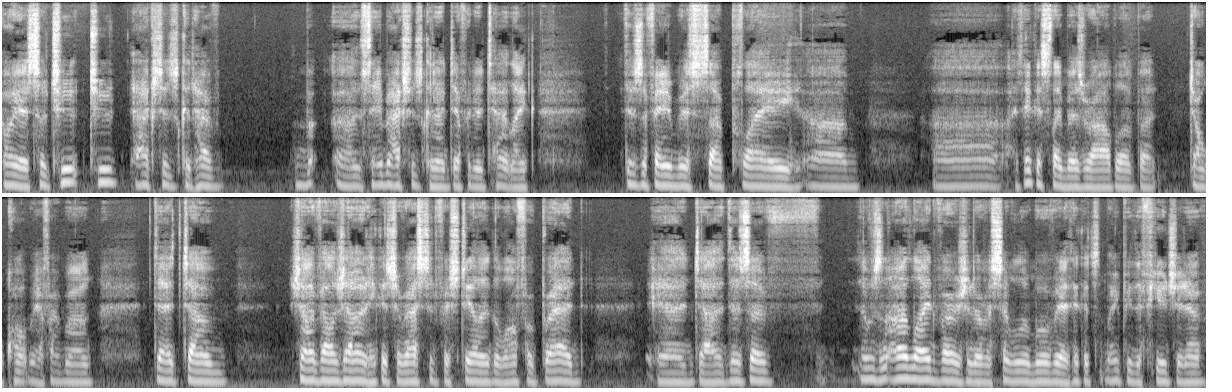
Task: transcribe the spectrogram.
Oh yeah, so two two actions can have uh, the same actions can have different intent. Like there's a famous uh, play. Um, uh, I think it's Les Miserables, but don't quote me if I'm wrong, that um, Jean Valjean, he gets arrested for stealing a loaf of bread. And uh, there's a, there was an online version of a similar movie, I think it might be The Fugitive,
